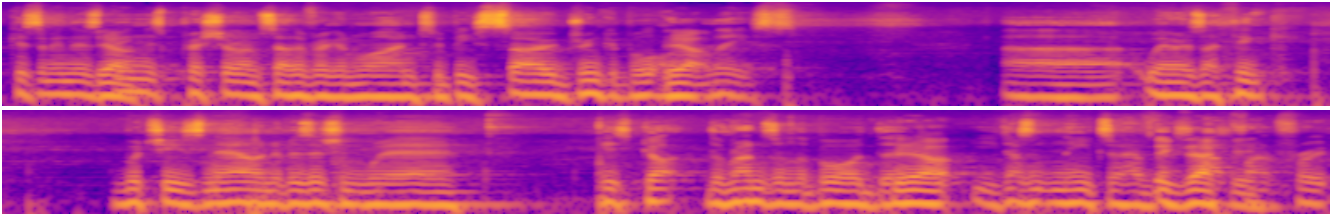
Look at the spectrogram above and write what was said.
Because I mean, there's Yeah. been this pressure on South African wine to be so drinkable on Yeah. release, uh, whereas I think Butchie's now in a position where he's got the runs on the board that Yeah. he doesn't need to have the Exactly. upfront fruit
